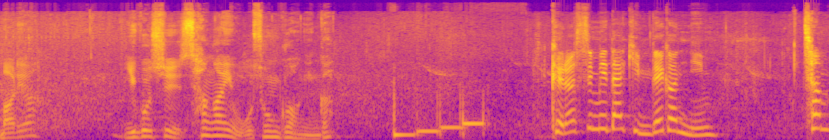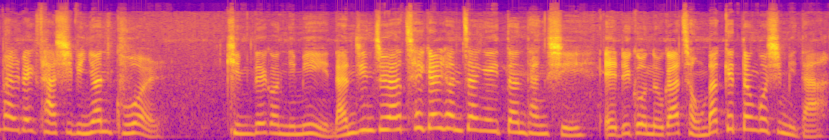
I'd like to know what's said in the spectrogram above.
마리아, 이곳이 상하이 오송구항인가? 그렇습니다, 김대건님. 1842년 9월, 김대건님이 난징조약 체결 현장에 있던 당시 에리고노가 정박했던 곳입니다.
